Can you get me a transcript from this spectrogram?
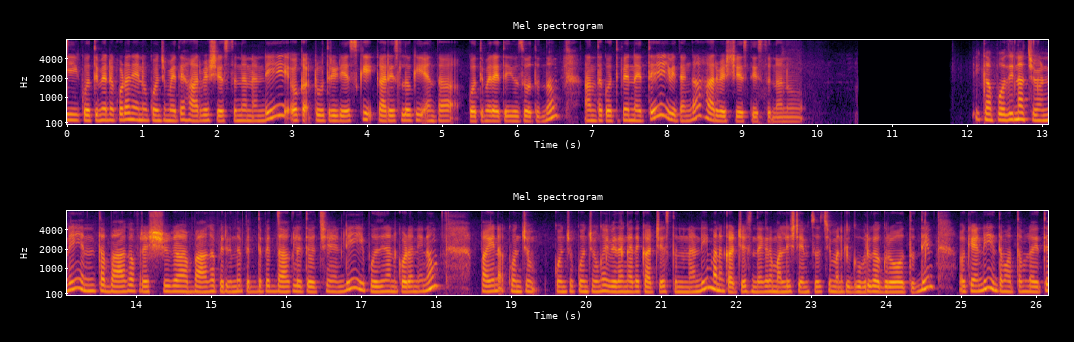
ఈ కొత్తిమీర కూడా నేను కొంచెం అయితే హార్వెస్ట్ చేస్తున్నానండి. ఒక టూ త్రీ డేస్కి కర్రీస్లోకి ఎంత కొత్తిమీర అయితే యూజ్ అవుతుందో అంత కొత్తిమీరనైతే అయితే ఈ విధంగా హార్వెస్ట్ చేసి తీస్తున్నాను. ఇక పుదీనా చూడండి ఎంత బాగా ఫ్రెష్గా బాగా పెరిగిందో పెద్ద పెద్ద ఆకులు అయితే వచ్చాయండి. ఈ పుదీనాను కూడా నేను పైన కొంచెం కొంచెం కొంచెంగా ఈ విధంగా అయితే కట్ చేస్తున్నానండి. మనం కట్ చేసిన దగ్గర మళ్ళీ స్టెమ్స్ వచ్చి మనకి గుబురుగా గ్రో అవుతుంది. ఓకే అండి ఇంత మొత్తంలో అయితే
